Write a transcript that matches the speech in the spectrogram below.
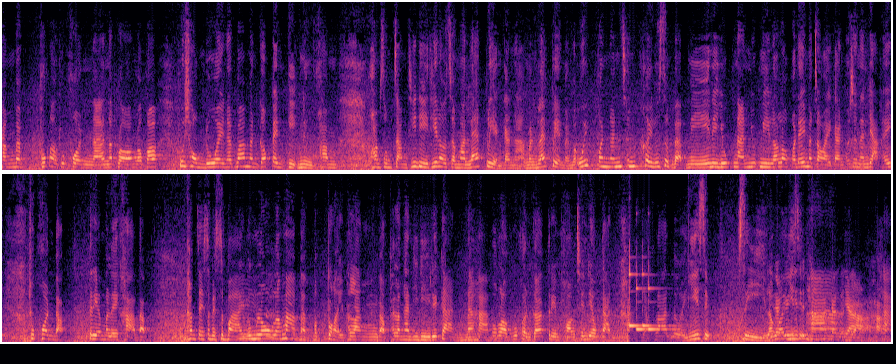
ทั้งแบบพวกเราทุกคนนะนักร้องแล้วก็ผู้ชมด้วยนัดว่ามันก็เป็นอีกหนึ่งความความทรงจำที่ดีที่เราจะมาแลกเปลี่ยนกันอะมันแลกเปลี่ยนเหมือนว่าอุ้ยวันนั้นฉันเคยรู้สึกแบบนี้ในยุคนั้นยุคนี้แล้วเราก็ได้มาจอยกัน เพราะฉะนั้นอยากให้ทุกคนแบบเตรียมมาเลยค่ะแบบ ทำใจสบายๆโล่งๆแล้วมาแบบมาปล่อยพลังแบบพลังงานดีๆด้วยกันนะคะ พวกเราทุกคนก็เตรียมพร้อมเช่นเดียวกันค่ะ อย่าพลาดเลย 24 แล้วก็ 25 กันยาค่ะ ค่ะ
